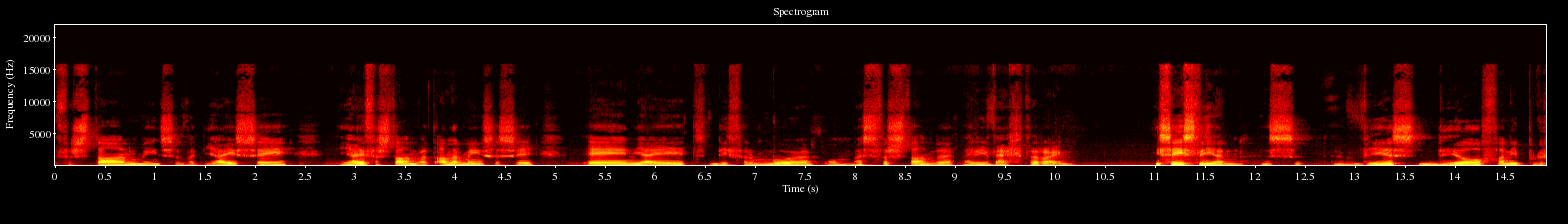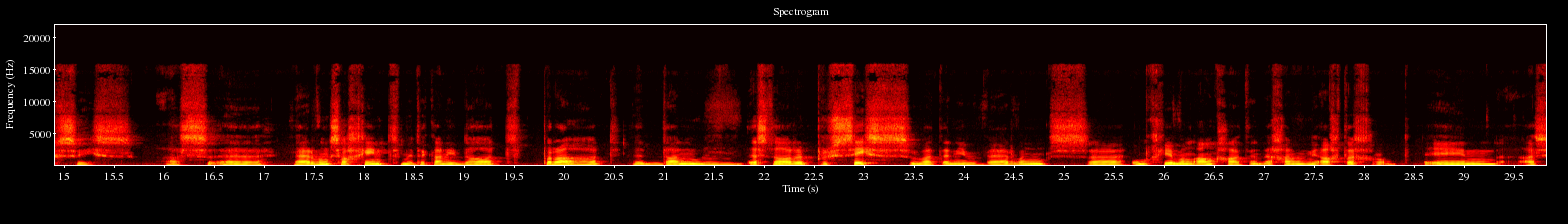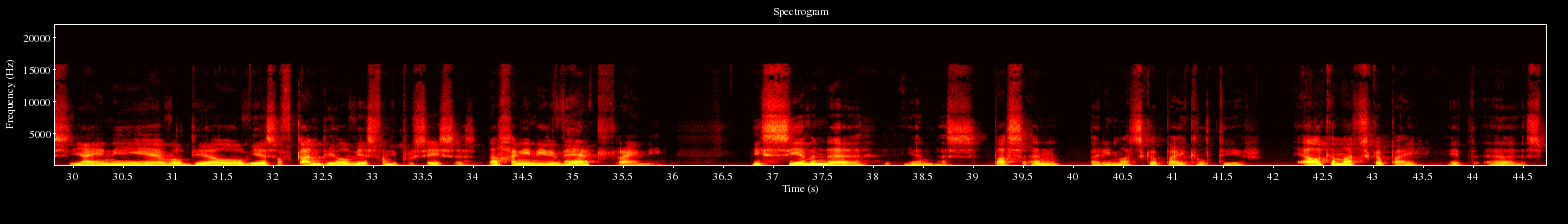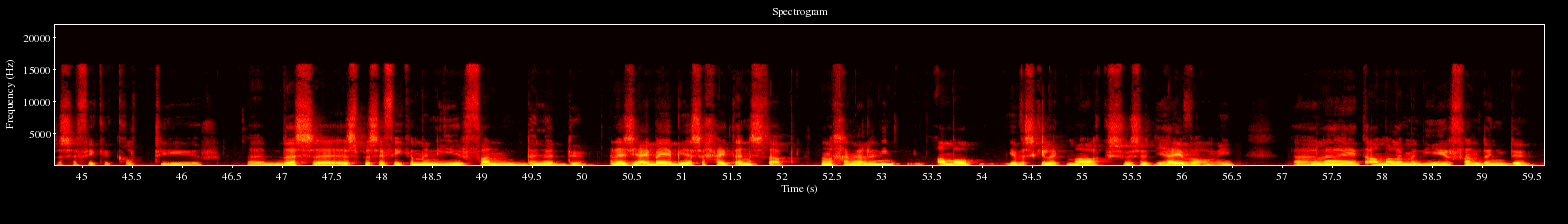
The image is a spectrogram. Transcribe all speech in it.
verstaan mense wat jy sê, jy verstaan wat ander mense sê en jy het die vermoë om misverstande uit die weg te ruim. Die sesde een is wees deel van die proses as 'n werwingsagent met 'n kandidaat praat, dan is daar 'n proses wat in die werwings uh, omgewing aangaan en dit gaan in die agtergrond. En as jy nie wil deel wees of kan deel wees van die proses is, dan gaan jy nie die werk kry nie. Die sewende een is pas in by die maatskappy kultuur. Elke maatskappy het 'n spesifieke kultuur. Eh, dis 'n spesifieke manier van dinge doen. En as jy by 'n besigheid instap, dan gaan hulle nie almal ewe skielik maak soos wat jy wil nie. Hulle het almal 'n manier van ding doen.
